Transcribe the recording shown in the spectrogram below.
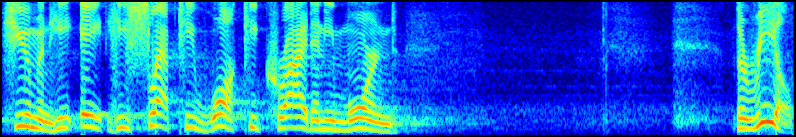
human. He ate, he slept, he walked, he cried, and he mourned. The real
